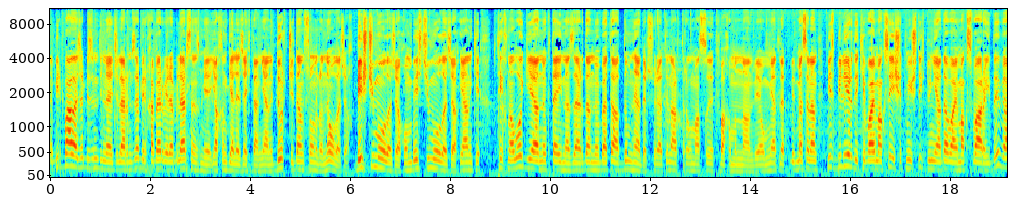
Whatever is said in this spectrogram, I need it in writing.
e, bir balaca bizim dinləyicilərimizə bir xəbər verə bilərsinizmi yaxın gələcəkdən? Yəni 4G-dən sonra nə olacaq? 5G mi olacaq? 15G mi olacaq? Yəni ki texnologiya nöqteyi nəzərdən növbəti addım nədir? Sürətin artırılması baxımından və ya ümumiyyətlə məsələn biz bilirdik ki, WiMAX-ı eşitmişdik, dünyada WiMAX var idi və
